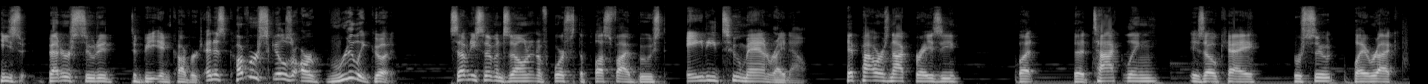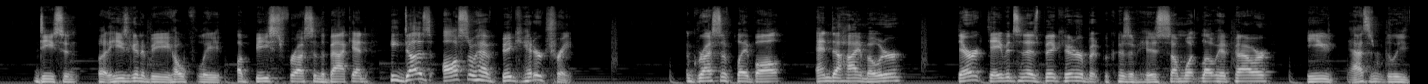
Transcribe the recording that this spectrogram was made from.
he's better suited to be in coverage. And his cover skills are really good. 77 zone, and of course, with the plus five boost, 82 man right now. Hit power is not crazy, but the tackling is okay. Pursuit, play rec, decent, but he's going to be hopefully a beast for us in the back end. He does also have big hitter trait aggressive play ball, and a high motor. Derek Davidson has big hitter, but because of his somewhat low hit power, he hasn't really,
